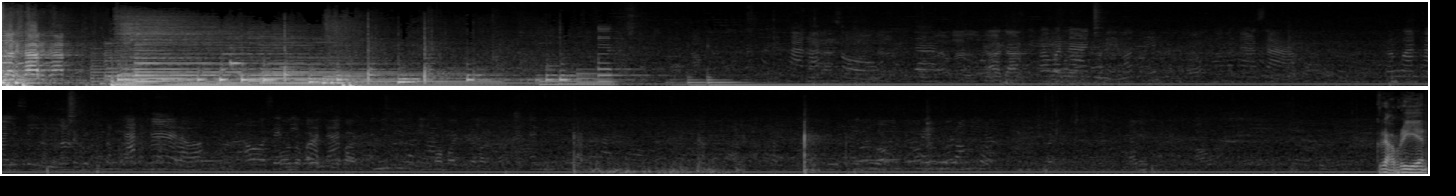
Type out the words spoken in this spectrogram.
เชิญครับ ไทยสี่นัดห้าเหรอเอาเซตนี้ก่อนนะกราบเรียน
